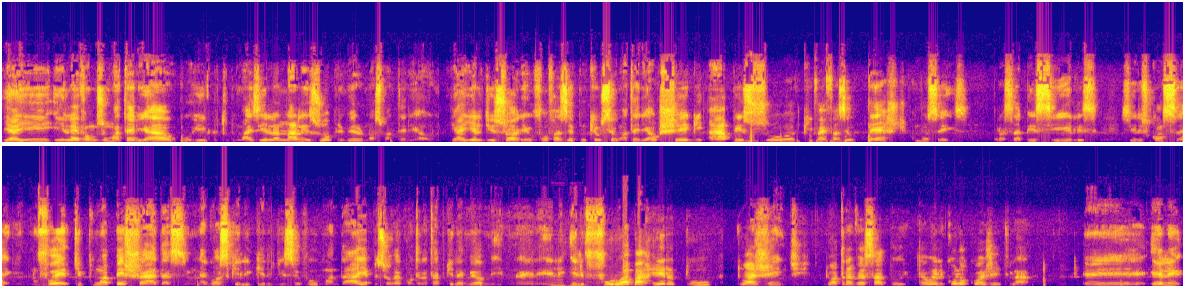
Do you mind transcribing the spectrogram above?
E aí e levamos um material, currículo e tudo mais, e ele analisou primeiro o nosso material. E aí ele disse: Olha, eu vou fazer com que o seu material chegue à pessoa que vai fazer o teste com vocês, para saber se eles se eles conseguem. Não foi tipo uma peixada, assim, um negócio que ele, que ele disse, eu vou mandar e a pessoa vai contratar porque ele é meu amigo. Né? Ele, ele furou a barreira do, do agente, do atravessador. Então ele colocou a gente lá. É, ele,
